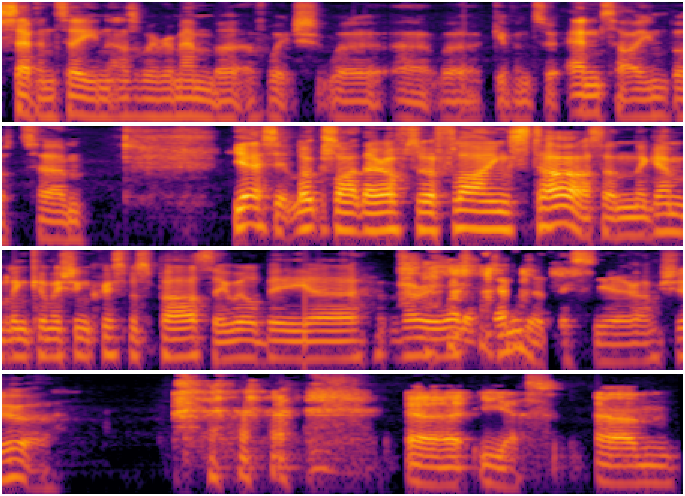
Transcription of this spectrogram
17, as we remember, of which were uh, were given to Entain. But um, yes, it looks like they're off to a flying start, and the Gambling Commission Christmas party will be uh, very well attended this year, I'm sure. uh, yes. Um,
